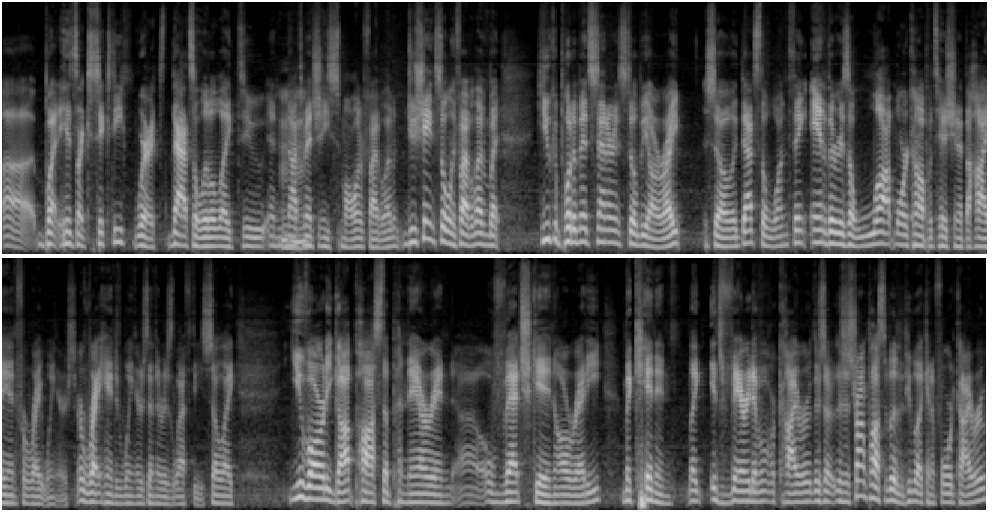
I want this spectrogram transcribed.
Uh, but his like 60, where it's that's a little like to, and not to mention he's smaller, 5'11. Duchene's still only 5'11, but you could put him at center and still be all right. So like that's the one thing, and there is a lot more competition at the high end for right wingers or right-handed wingers than there is lefties. So like you've already got Pasta, Panarin, uh, Ovechkin already, MacKinnon. Like it's very difficult for Kyrou. There's a there's a strong possibility that people that can afford Kyrou,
